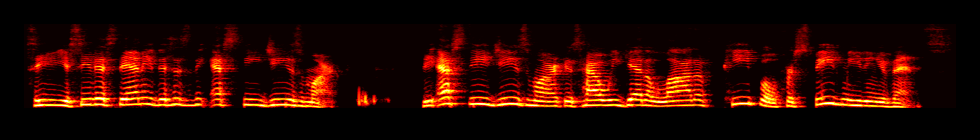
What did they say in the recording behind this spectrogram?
See, you see this, Dani? This is the SDGs mark. the SDGs mark is how we get a lot of people for speed meeting events.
